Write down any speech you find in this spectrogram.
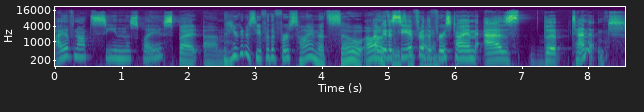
I have not seen this place, but um, You're gonna see it for the first time. That's so. Oh, I'm going to see so it for the first time as the tenant.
